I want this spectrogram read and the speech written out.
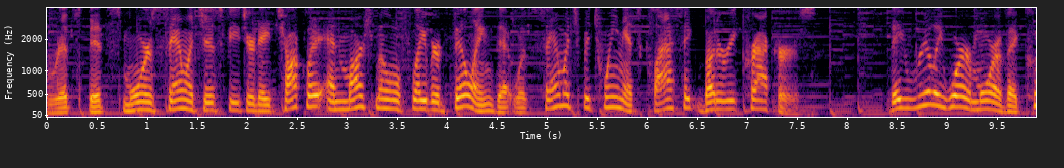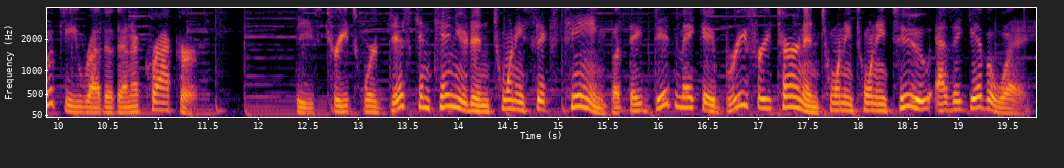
Ritz Bits S'mores sandwiches featured a chocolate and marshmallow flavored filling that was sandwiched between its classic buttery crackers. They really were more of a cookie rather than a cracker. These treats were discontinued in 2016, but they did make a brief return in 2022 as a giveaway.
